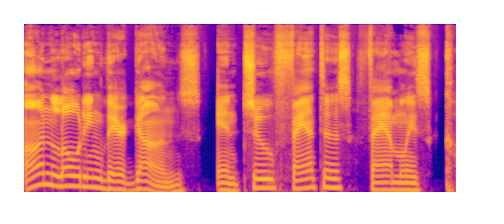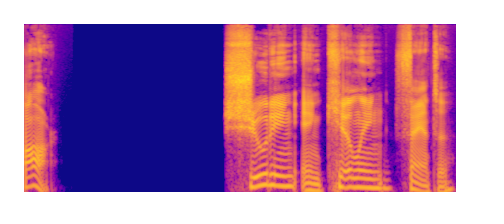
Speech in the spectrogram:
unloading their guns into Fanta's family's car, shooting and killing Fanta,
